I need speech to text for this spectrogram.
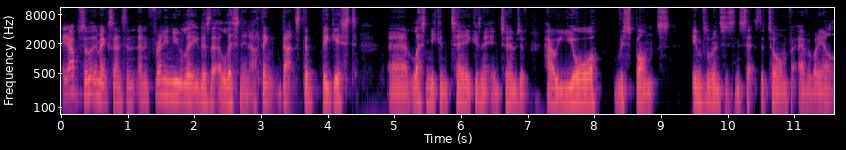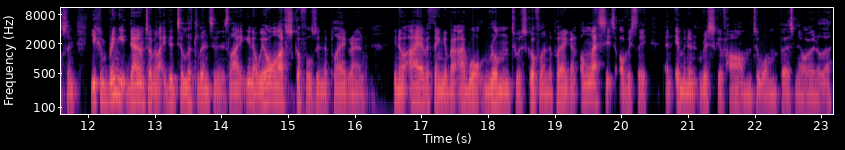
It absolutely makes sense. And, and for any new leaders that are listening, I think that's the biggest um, lesson you can take, isn't it, in terms of how your response influences and sets the tone for everybody else. And you can bring it down to like you did to little incidents like, you know, we all have scuffles in the playground. You know, I have a thing about I won't run to a scuffle in the playground unless it's obviously an imminent risk of harm to one person or another.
